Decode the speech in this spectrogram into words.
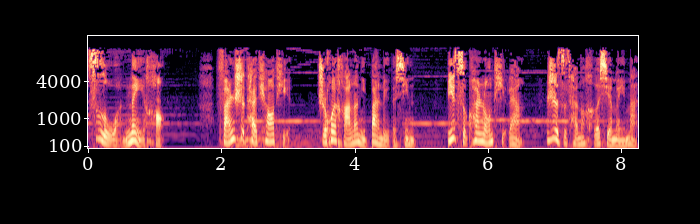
自我内耗。凡事太挑剔，只会寒了你伴侣的心。彼此宽容体谅，日子才能和谐美满。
